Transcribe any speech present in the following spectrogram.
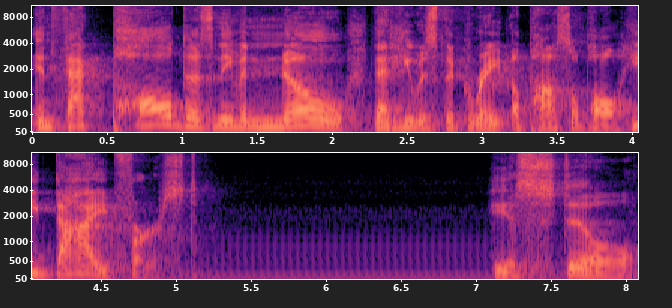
In fact, Paul doesn't even know that he was the great apostle Paul. He died first. He is still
